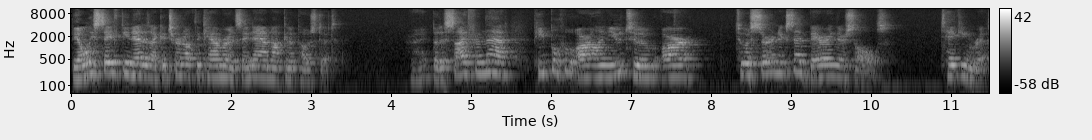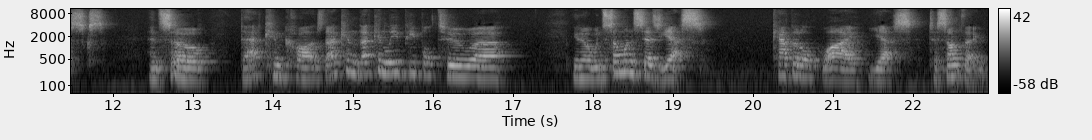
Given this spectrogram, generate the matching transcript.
The only safety net is I could turn off the camera and say, nah, I'm not going to post it. Right? But aside from that, people who are on YouTube are, to a certain extent, baring their souls, taking risks. And so that can cause, that can, that can lead people to, uh, you know, when someone says yes, capital Y, yes, to something,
